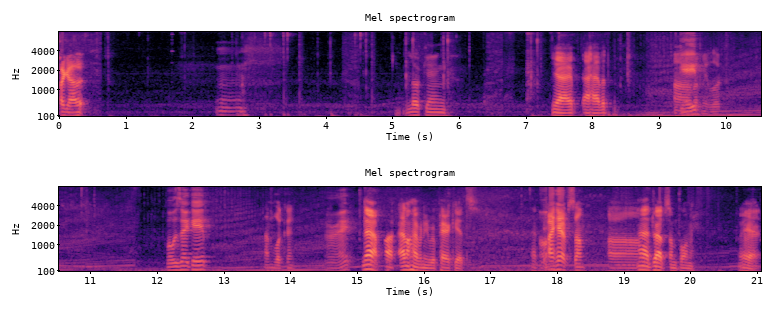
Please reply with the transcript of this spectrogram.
I got it. Looking. Yeah, I, I have it. Uh, Gabe? Let me look. What was that, Gabe? I'm looking. All right. Yeah, fuck, I don't have any repair kits. I have some. Um, Ah, drop some for me. Oh, yeah. alright.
